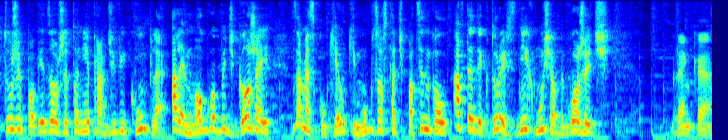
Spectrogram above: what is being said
Niektórzy powiedzą, że to nieprawdziwi kumple, ale mogło być gorzej. Zamiast kukiełki mógł zostać pacynką, a wtedy któryś z nich musiałby włożyć rękę.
